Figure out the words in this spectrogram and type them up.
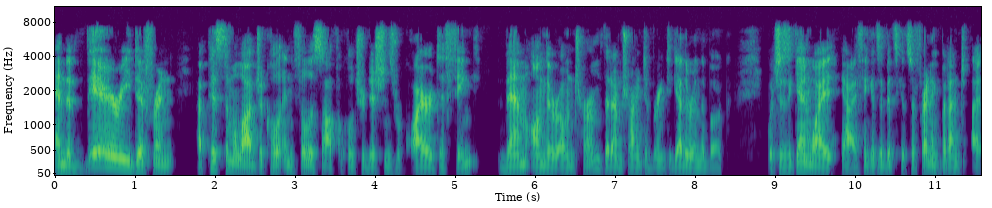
and the very different epistemological and philosophical traditions required to think them on their own terms that I'm trying to bring together in the book which is again why yeah, I think it's a bit schizophrenic. But I'm I,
